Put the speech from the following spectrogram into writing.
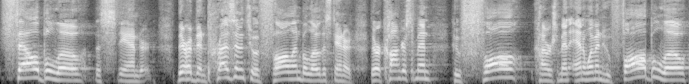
fell below the standard. There have been presidents who have fallen below the standard. There are congressmen who fall, congressmen and women who fall below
